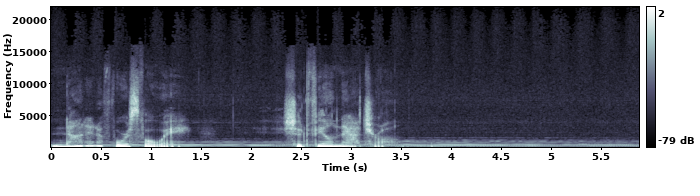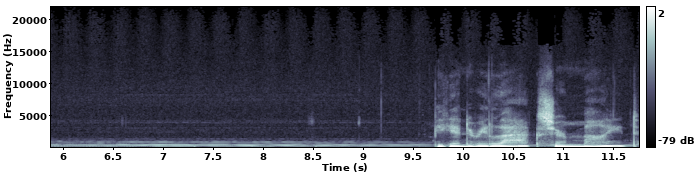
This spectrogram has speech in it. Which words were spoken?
not in a forceful way, should feel natural. Begin to relax your mind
